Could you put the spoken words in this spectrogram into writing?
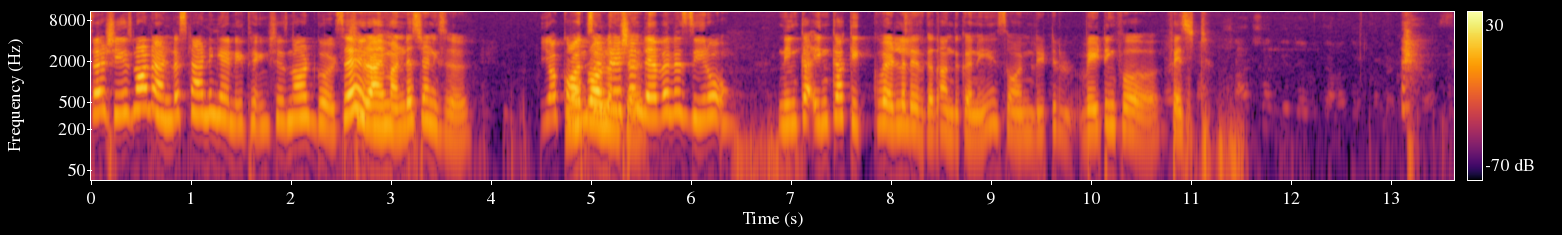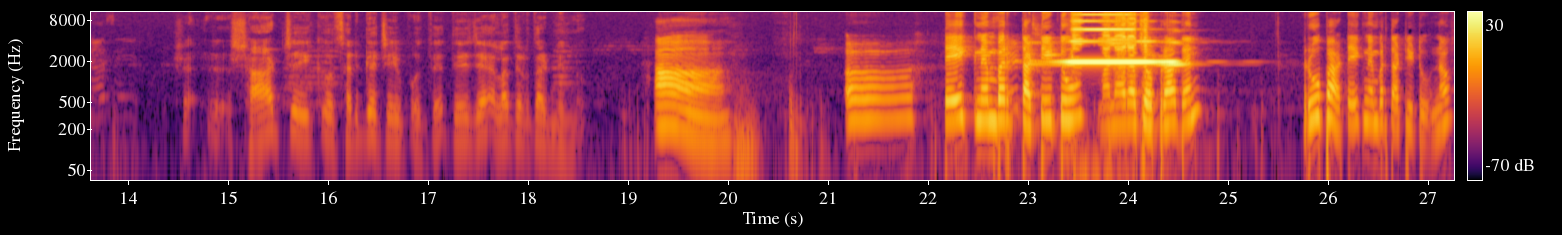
sir she is not understanding anything she is not good sir I am understanding sir your concentration level is zero ఇంకా ఇంకా కిక్ వెళ్ళలేదు కదా అందుకని. So I'm little waiting for first shot చేయకు సరిగ్గా చేయకపోతే తేజ ఎలా తిడతాడు నిన్ను? Take number thirty two Manara Chopra then Rupa take number thirty two now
